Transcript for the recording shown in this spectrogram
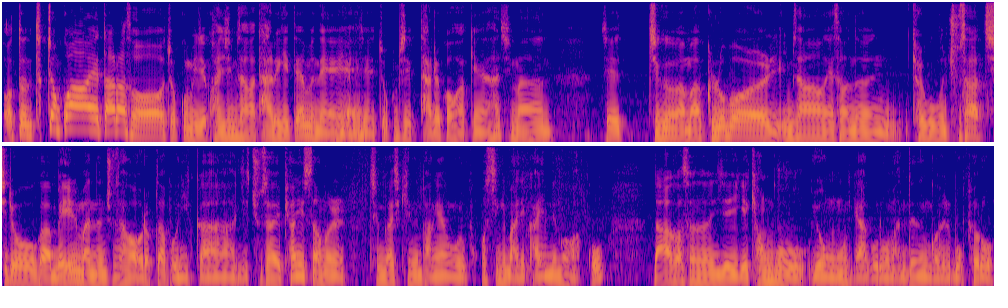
어떤 특정 과에 따라서 조금 이제 관심사가 다르기 때문에 네. 이제 조금씩 다를 것 같기는 하지만 이제 지금 아마 글로벌 임상에서는 결국은 주사 치료가 매일 맞는 주사가 어렵다 보니까 이제 주사의 편의성을 증가시키는 방향으로 focusing이 많이 가 있는 것 같고 나아가서는 이제 이게 경구용 약으로 만드는 걸 목표로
